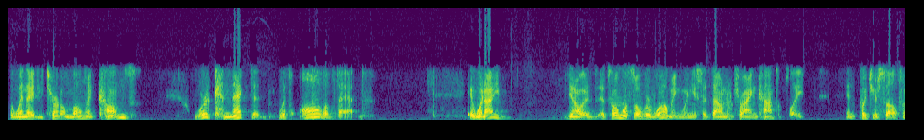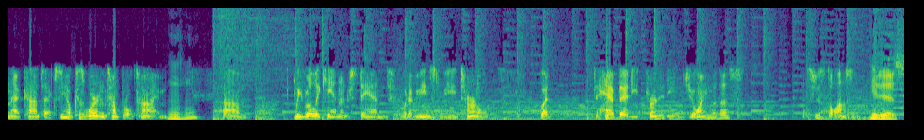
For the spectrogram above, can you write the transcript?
But when that eternal moment comes, we're connected with all of that. And when I, you know, it, it's almost overwhelming when you sit down and try and contemplate and put yourself in that context, you know, because we're in temporal time. Mm-hmm. Um, we really can't understand what it means to be eternal. But to have that eternity join with us, it's just awesome. It is.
